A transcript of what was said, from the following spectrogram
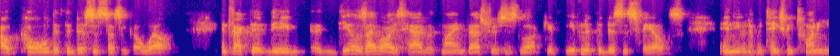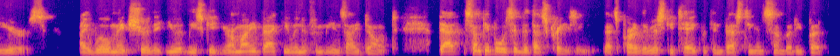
out cold if the business doesn't go well. In fact, the, the uh, deals I've always had with my investors is look, if, even if the business fails, and even if it takes me 20 years, I will make sure that you at least get your money back, even if it means I don't. That some people would say that that's crazy. That's part of the risk you take with investing in somebody. But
